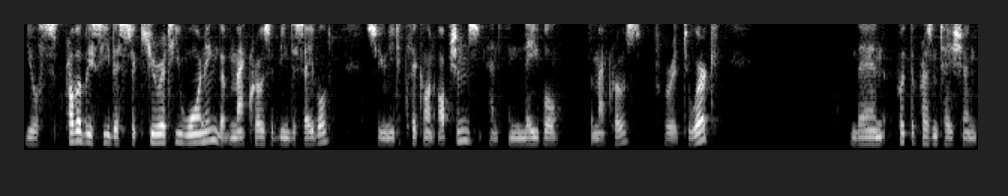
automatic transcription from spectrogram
You'll probably see this security warning that macros have been disabled. So you need to click on Options and enable the macros for it to work. Then put the presentation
